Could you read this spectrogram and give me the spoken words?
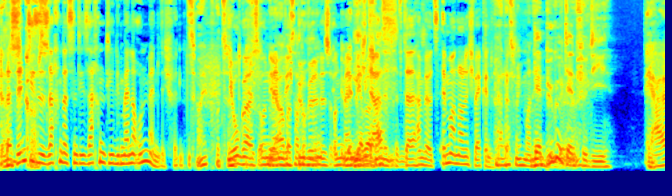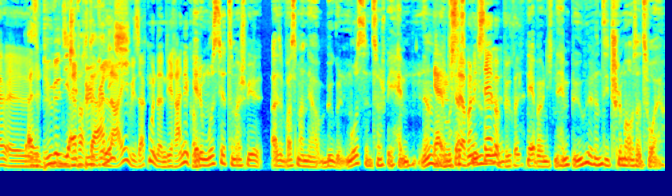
Das, Das ist sind krass. diese Sachen, das sind die Sachen, die die Männer unmännlich finden. Zwei Prozent. Yoga ist Ja, aber unmännlich, doch Bügeln ist unmännlich. Ja, aber da, was- da haben wir uns immer noch nicht Ja, wegentwickelt. lass mich mal Wer bügelt denn für die? Ja, äh, Also bügeln die einfach gar Bügelei, nicht? Wie sagt man dann? Die Reinigung. Ja, du musst ja zum Beispiel, also was man ja bügeln muss, sind zum Beispiel Hemden. Ne? Ja, Wenn musst du das aber nicht selber bügeln. Nee, aber wenn ich ein Hemd bügel, dann sieht es schlimmer aus als vorher.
